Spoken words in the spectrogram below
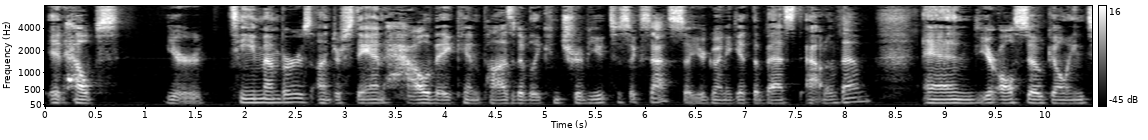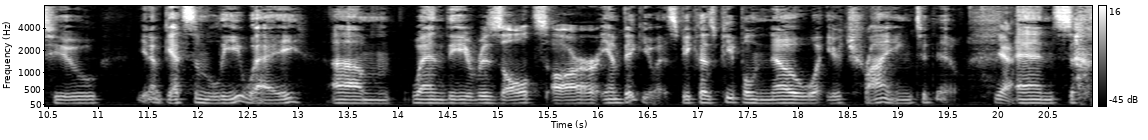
It helps your team members understand how they can positively contribute to success. So you're going to get the best out of them. And you're also going to, you know, get some leeway um, when the results are ambiguous because people know what you're trying to do. Yeah. And so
